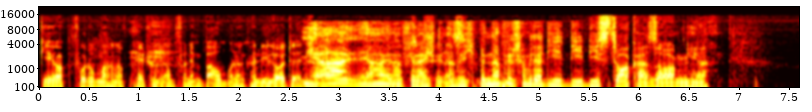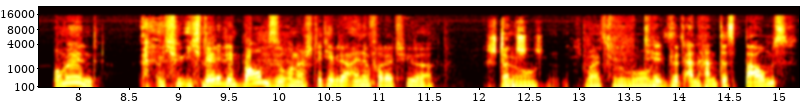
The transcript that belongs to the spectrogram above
Georg, Foto machen auf Patreon dann von dem Baum und dann können die Leute Ja, entscheiden. ja, ja, so vielleicht. ist. Also ich bin habe schon wieder die, die, die Stalker-Sorgen hier. Moment. Ich, ich werde den Baum suchen, da steht hier wieder eine vor der Tür. Stand, Hallo. Ich weiß, wo du wohnst. Der wird anhand des Baums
